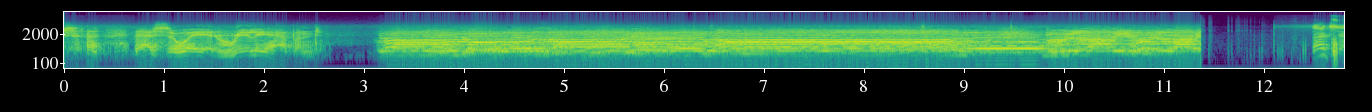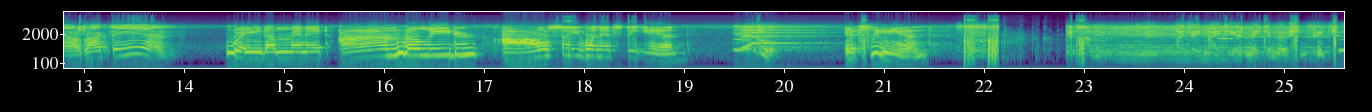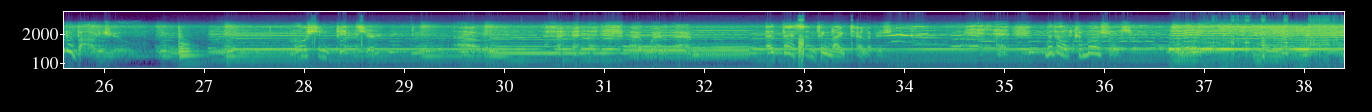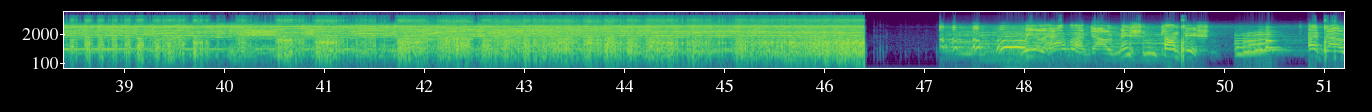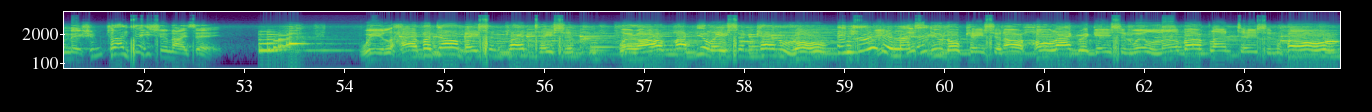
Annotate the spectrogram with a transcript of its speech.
Folks, that's the way it really happened. That sounds like the end. Wait a minute. I'm the leader. I'll say when it's the end. It's the end. Why, they might even make a motion picture about you. Motion picture? Oh. uh, well, um, uh, that's something like television. Without commercials. We'll have a Dalmatian plantation. A Dalmatian plantation, I say. We'll have a Dalmatian plantation where our population can roam. I'm hungry, In this new location, our whole aggregation will love our plantation home.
